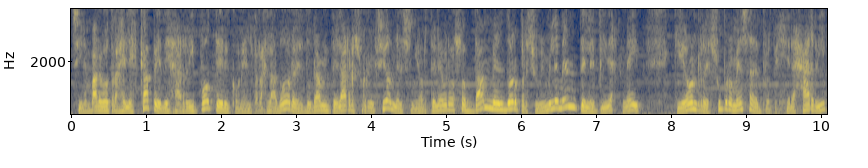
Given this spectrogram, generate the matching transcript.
Sin embargo, tras el escape de Harry Potter con el traslador durante la resurrección del Señor Tenebroso, Dumbledore presumiblemente le pide a Snape que honre su promesa de proteger a Harry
